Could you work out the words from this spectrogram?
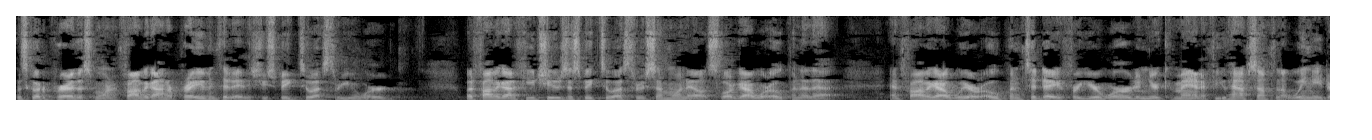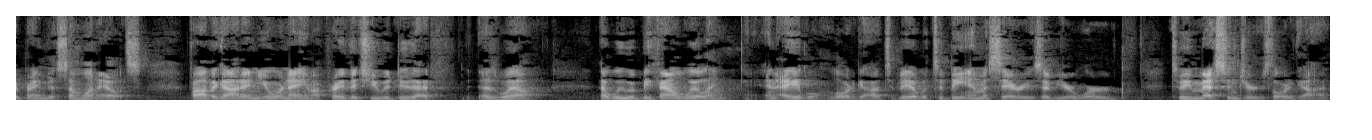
Let's go to prayer this morning. Father God, I pray even today that you speak to us through your word. But Father God, if you choose to speak to us through someone else, Lord God, we're open to that. And Father God, we are open today for your word and your command. If you have something that we need to bring to someone else, Father God, in your name, I pray that you would do that as well that we would be found willing and able, Lord God, to be able to be emissaries of your word, to be messengers, Lord God,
